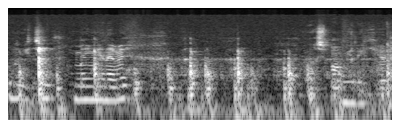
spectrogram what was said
Bunun için mengenemi açmam gerekiyor.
